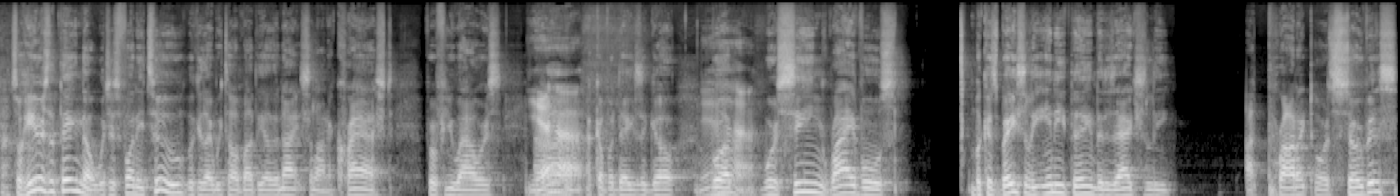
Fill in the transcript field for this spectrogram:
so here's the thing, though, which is funny too, because like we talked about the other night, Solana crashed for a few hours. Yeah. uh, a couple of days ago. Yeah. But we're seeing rivals because basically anything that is actually a product or a service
